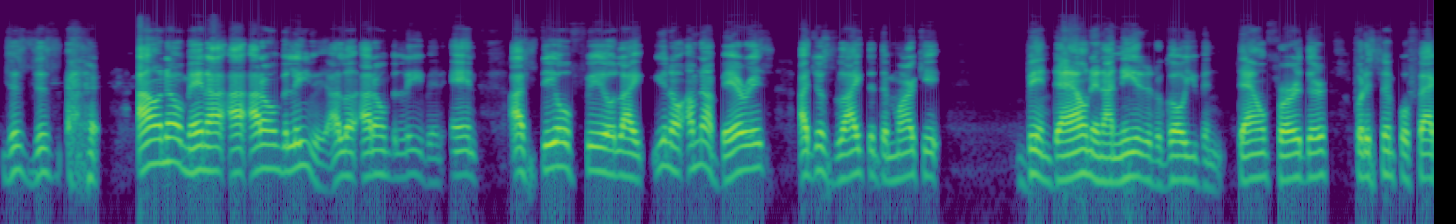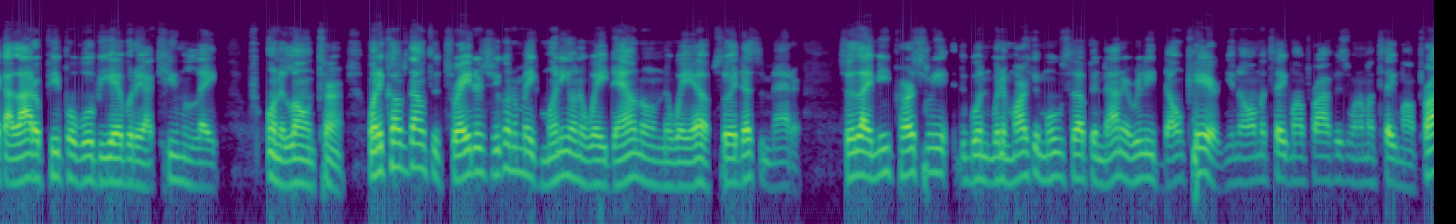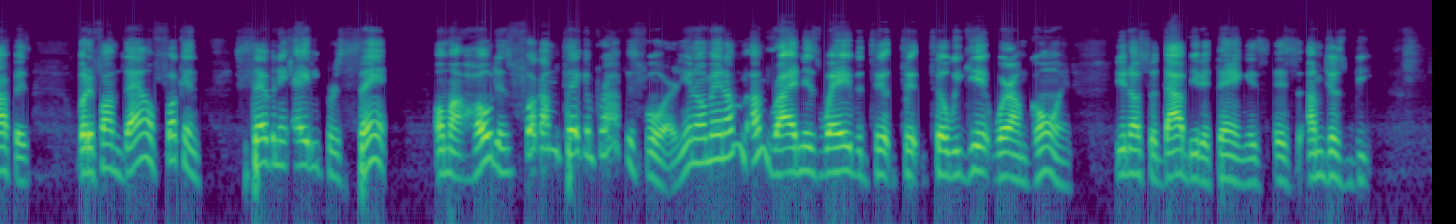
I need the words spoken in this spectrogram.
just just I don't know, man. I, I, I don't believe it. I lo- I don't believe it, and I still feel like you know I'm not bearish. I just like that the market been down and I needed to go even down further for the simple fact a lot of people will be able to accumulate on the long term. When it comes down to traders, you're gonna make money on the way down, on the way up. So it doesn't matter. So like me personally, when when the market moves up and down, I really don't care. You know, I'm gonna take my profits when I'm gonna take my profits. But if I'm down fucking 70, 80 percent on my holdings, fuck I'm taking profits for. You know, man, I'm I'm riding this wave until till we get where I'm going. You know, so that'll be the thing. Is is I'm just be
